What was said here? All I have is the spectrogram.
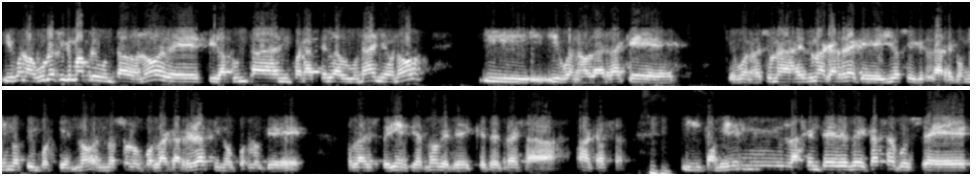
y bueno, algunos sí que me han preguntado, ¿no? De si la apuntan para hacerla algún año, ¿no? Y, bueno, la verdad que, que, bueno, es una, es una carrera que yo sí que la recomiendo 100%, ¿no? No solo por la carrera, sino por lo que por las experiencias ¿no? que, te, que te traes a, a casa. y también la gente desde casa, pues eh,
